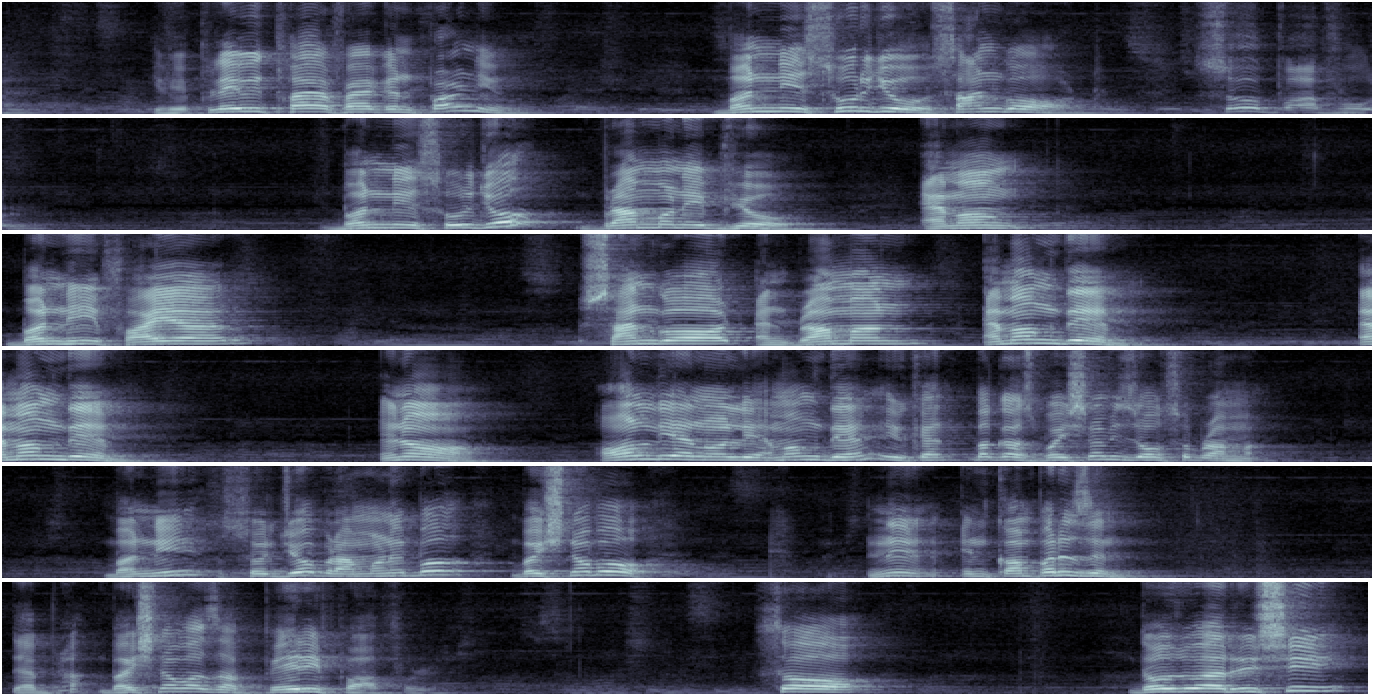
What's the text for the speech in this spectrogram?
If you play with fire, fire can burn you. Banni, Surjo, sun god. So powerful. Banni Surjo Brahmanebhyo. Among Banni, fire, sun god and Brahman, among them, among them, you know, only and only among them you can, because Vaishnava is also Brahman. Banni, Surjo, Brahmanebhyo, Vaishnava, in comparison, the Vaishnavas are very powerful. So, those who are Rishi,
